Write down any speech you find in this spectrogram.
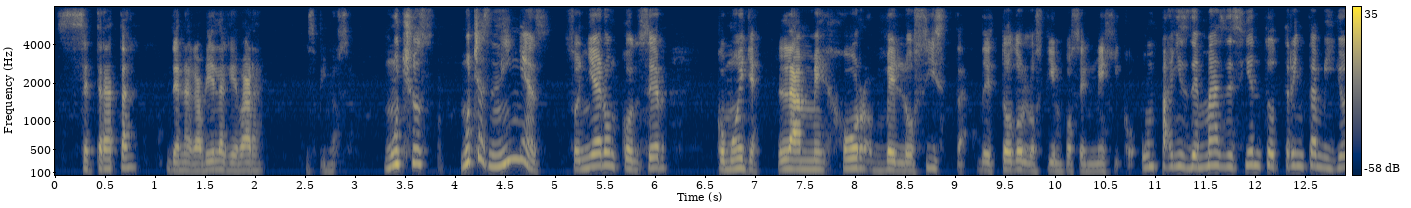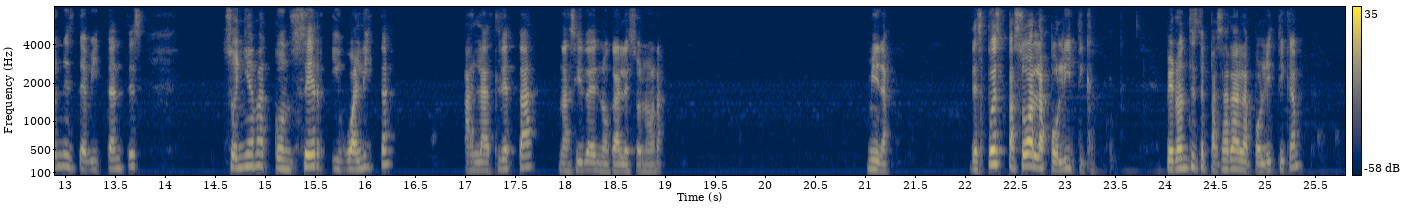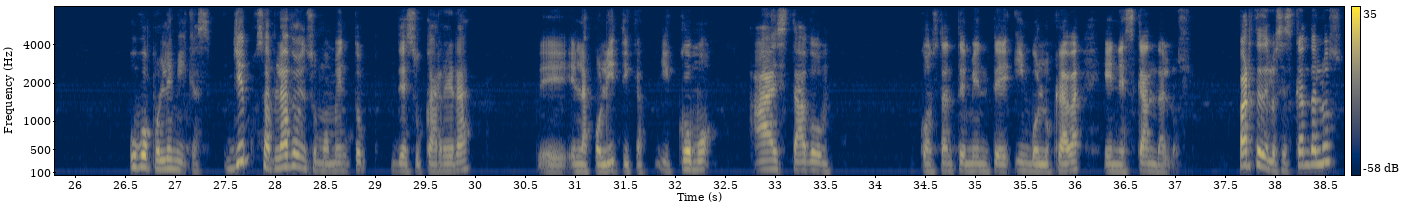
se trata de Ana Gabriela Guevara Espinosa. Muchos, muchas niñas soñaron con ser como ella, la mejor velocista de todos los tiempos en México. Un país de más de 130 millones de habitantes soñaba con ser igualita a la atleta nacida en Nogales, Sonora. Mira, después pasó a la política, pero antes de pasar a la política, hubo polémicas. Ya hemos hablado en su momento de su carrera eh, en la política y cómo ha estado constantemente involucrada en escándalos. Parte de los escándalos,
